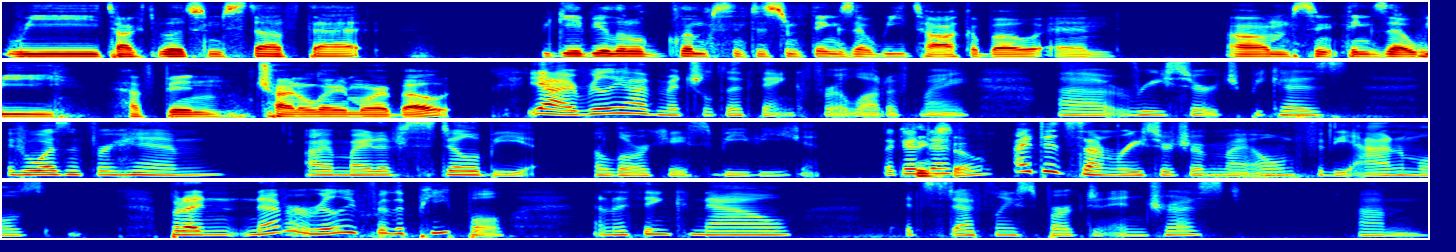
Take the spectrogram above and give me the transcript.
we talked about some stuff that we gave you a little glimpse into some things that we talk about and um, some things that we have been trying to learn more about. Yeah, I really have Mitchell to thank for a lot of my uh, research because if it wasn't for him, I might have still be a lowercase v vegan. Like I Think def- so? I did some research of my own for the animals, but I n- never really for the people. And I think now it's definitely sparked an interest um,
